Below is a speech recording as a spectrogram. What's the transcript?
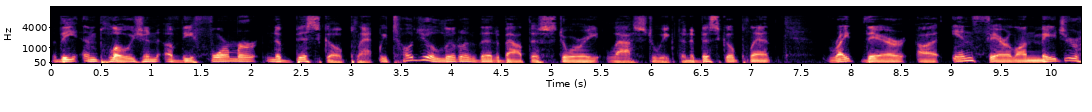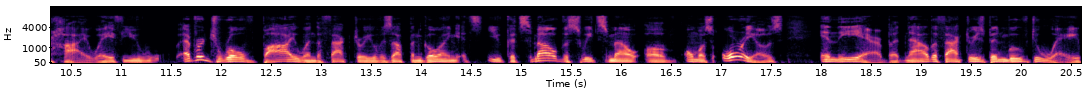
the implosion of the former Nabisco plant. We told you a little bit about this story last week. The Nabisco plant right there uh, in Fairlawn, major highway. If you ever drove by when the factory was up and going, it's you could smell the sweet smell of almost Oreos in the air. But now the factory's been moved away,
